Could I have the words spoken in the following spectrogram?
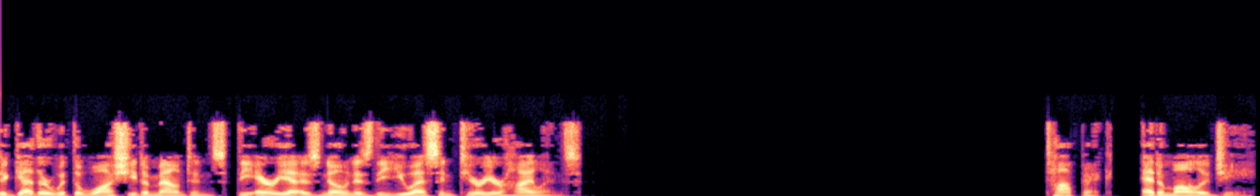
Together with the Ouachita Mountains, the area is known as the U.S. Interior Highlands. Etymology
